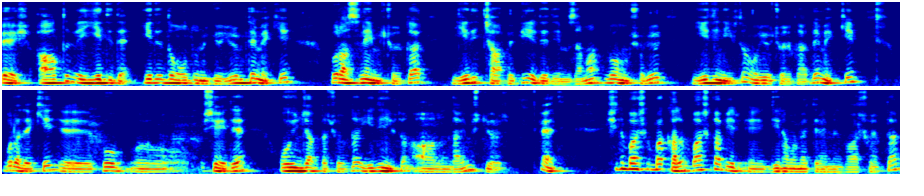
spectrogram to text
5, 6 ve 7'de. 7'de olduğunu görüyorum. Demek ki burası neymiş çocuklar? 7 çarpı 1 dediğim zaman ne olmuş oluyor? 7 Newton oluyor çocuklar. Demek ki buradaki e, bu e, şeyde oyuncakta çocuklar 7 Newton ağırlığındaymış diyoruz. Evet. Şimdi baş, bakalım başka bir e, dinamometremiz var çocuklar.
